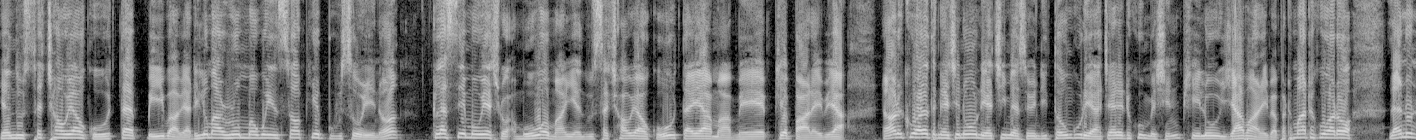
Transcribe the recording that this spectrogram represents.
ရန်သူ16ယောက်ကိုတက်ပေးပါဗျာဒီလိုမှ room မဝင်စောဖြစ်ဘူးဆိုရင်တော့ classic mode ရဲ့ကျွန်တော်အမိုးပေါ်မှာရန်သူ16ယောက်ကိုတိုက်ရမှာပဲဖြစ်ပါတယ်ဗျနောက်တစ်ခုကတော့တကယ်ချင်းတို့နေကြည့်မယ်ဆိုရင်ဒီ၃ခုတွေကကျတဲ့တစ်ခု mission ဖြေလို့ရပါတယ်ဗျပထမတစ်ခုကတော့ land on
